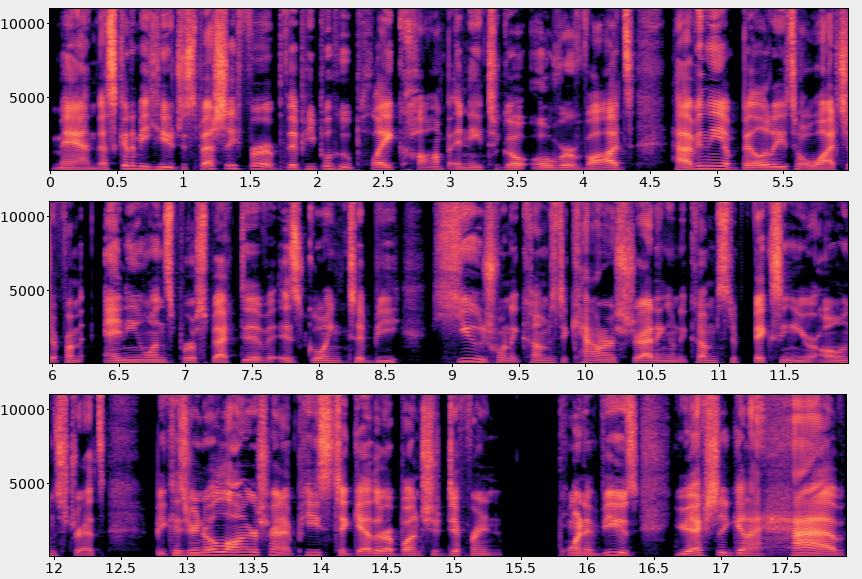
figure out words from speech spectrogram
man, that's going to be huge, especially for the people who play comp and need to go over VODs. Having the ability to watch it from anyone's perspective is going to be huge when it comes to counter stratting, when it comes to fixing your own strats, because you're no longer trying to piece together a bunch of different point of views, you're actually going to have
